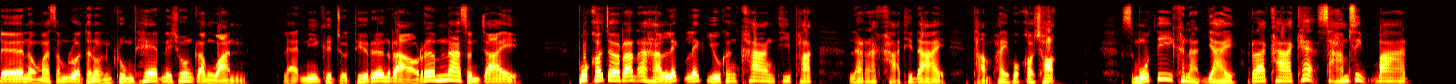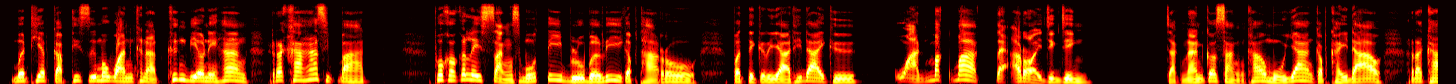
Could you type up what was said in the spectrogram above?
เดินออกมาสำรวจถนนกรุงเทพในช่วงกลางวัน และนี่คือจุดที่เรื่องราวเริ่มน่าสนใจ พวกเขาเจอร้านอาหารเล็กๆ อยู่ข้างๆ ที่พัก และราคาที่ได้ทำให้พวกเขาช็อก สมูทตี้ขนาดใหญ่ ราคาแค่ 30 บาท เมื่อเทียบกับที่ซื้อเมื่อวันขนาดครึ่งเดียวในห้าง ราคา 50 บาท พวกเขาก็เลยสั่งสมูทตี้บลูเบอร์รี่กับทาโร่ ปฏิกิริยาที่ได้คือ หวานมากๆ แต่อร่อยจริง ๆจากนั้นก็สั่งข้าวหมูย่างกับไข่ดาว ราคา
